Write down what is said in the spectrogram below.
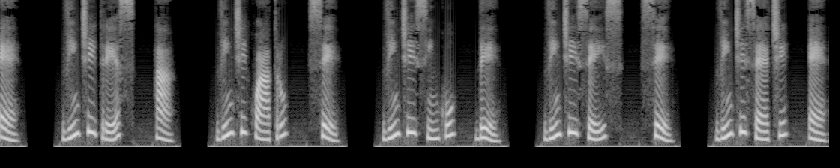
E. vinte e três, A. vinte e quatro, C. vinte e cinco, D. vinte e seis, C. vinte e sete, E.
